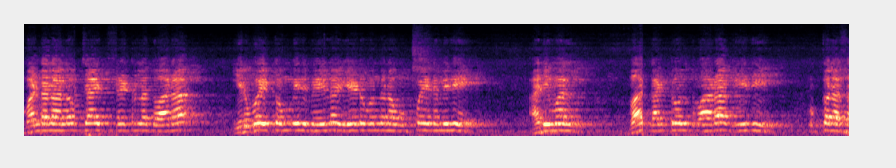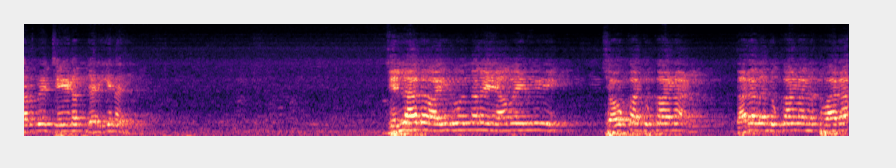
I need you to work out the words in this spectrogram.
మండలాల్లో పంచాయతీ సెంటర్ల ద్వారా ఇరవై తొమ్మిది వేల ఏడు వందల ముప్పై ఎనిమిది అనిమల్ బర్త్ కంట్రోల్ ద్వారా వీధి కుక్కల సర్వే చేయడం జరిగినది. జిల్లాలో ఐదు వందల యాభై ఎనిమిది చౌక దుకాణ ధరల దుకాణాల ద్వారా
